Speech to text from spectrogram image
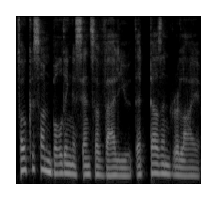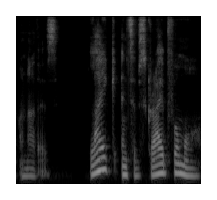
focus on building a sense of value that doesn't rely on others. Like and subscribe for more.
